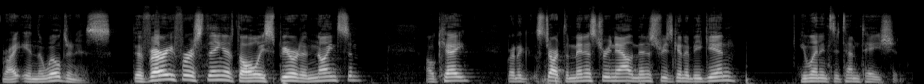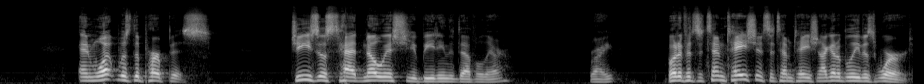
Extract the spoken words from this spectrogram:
right, in the wilderness. The very first thing, if the Holy Spirit anoints him, okay, we're going to start the ministry now. The ministry is going to begin. He went into temptation. And what was the purpose? Jesus had no issue beating the devil there, right? But if it's a temptation, it's a temptation. I got to believe his word.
